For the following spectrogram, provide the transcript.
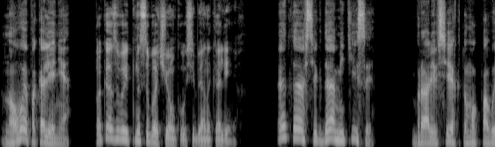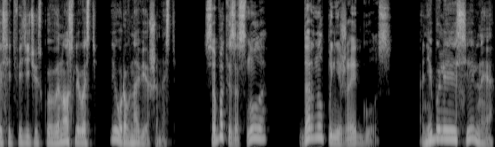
Новое поколение. Показывает на собачонку у себя на коленях. Это всегда метисы. Брали всех, кто мог повысить физическую выносливость и уравновешенность. Собака заснула. Дарнелл понижает голос. Они были сильные,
